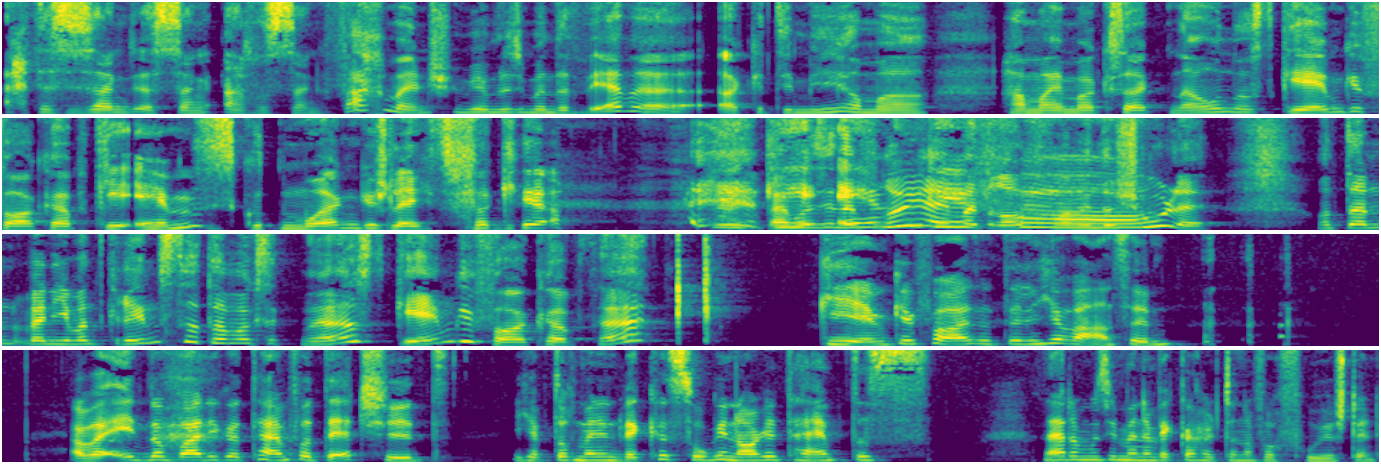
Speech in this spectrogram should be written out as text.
ach, das, ist, sagen- das, sagen, ach, das sagen Fachmenschen. Wir haben das immer in der Werbeakademie, haben wir, haben wir immer gesagt, na und, hast GMGV gehabt. GM? Das ist Guten Morgen Geschlechtsverkehr. Weil wir uns in der Früh immer getroffen haben, in der Schule. Und dann, wenn jemand grinst hat, haben wir gesagt, na, hast GMGV gehabt, hä? GMGV ist natürlich ein Wahnsinn. Aber ain't nobody got time for that shit. Ich habe doch meinen Wecker so genau getimt, dass. Nein, da muss ich meinen Wecker halt dann einfach früher stellen.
